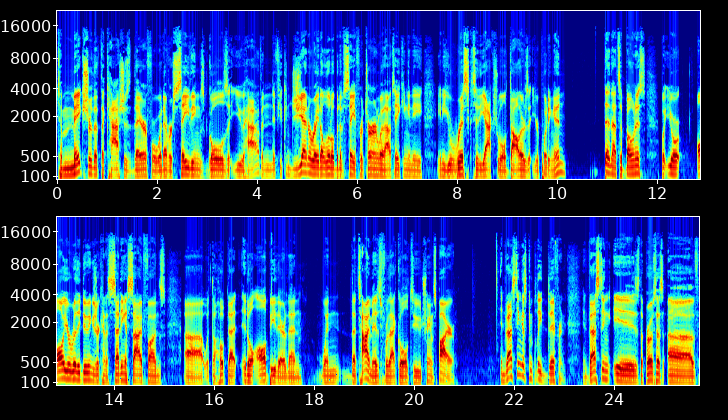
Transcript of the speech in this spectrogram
to make sure that the cash is there for whatever savings goals that you have and if you can generate a little bit of safe return without taking any any risk to the actual dollars that you're putting in then that's a bonus but you're all you're really doing is you're kind of setting aside funds uh, with the hope that it'll all be there then when the time is for that goal to transpire investing is completely different investing is the process of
